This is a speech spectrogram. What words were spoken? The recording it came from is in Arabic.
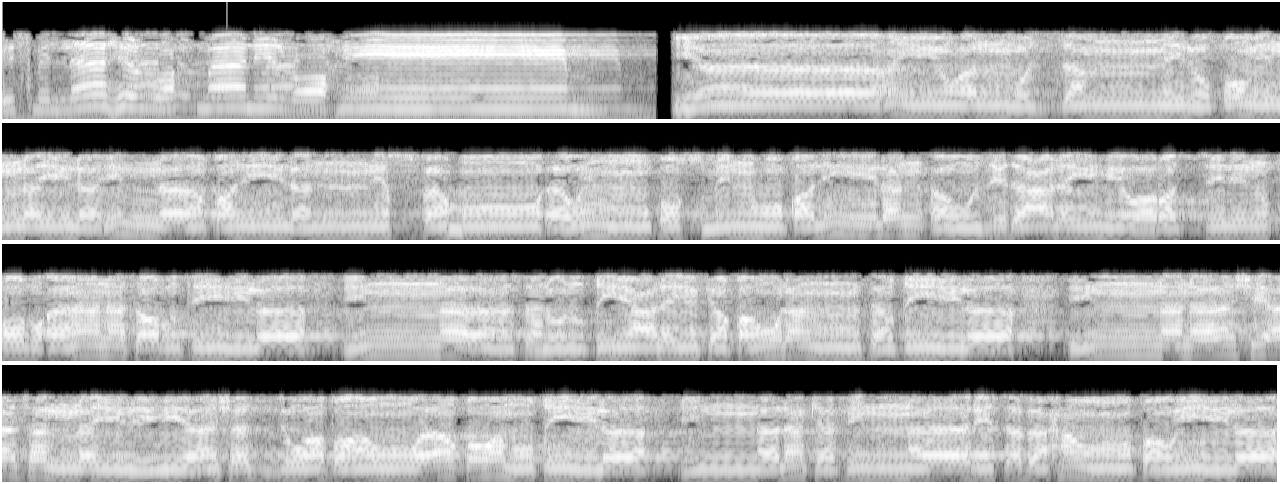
بسم الله الرحمن الرحيم يا أيها المزمل قم الليل إلا قليلا نصفه أو منه قليلا أو زد عليه ورتل القرآن ترتيلا. إنا سنلقي عليك قولا ثقيلا. إن ناشئة الليل هي أشد وطأا وأقوم قيلا إن لك في النار سبحا طويلا.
